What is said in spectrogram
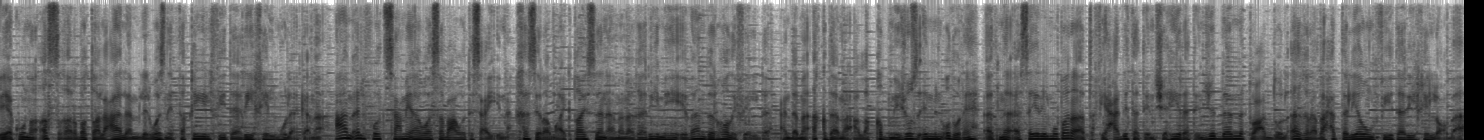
ليكون أصغر بطل عالم للوزن الثقيل في تاريخ الملاكمة. عام 1997 خسر مايك تايسون أمام غريمه إيفاندر هوليفيلد عندما أقدم على قضم جزء من أذنه أثناء سير المباراة في حادثة شهيرة جدا تعد الأغرب حتى اليوم في تاريخ اللعبة.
